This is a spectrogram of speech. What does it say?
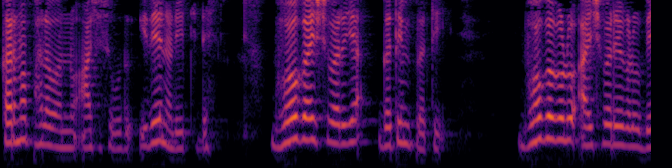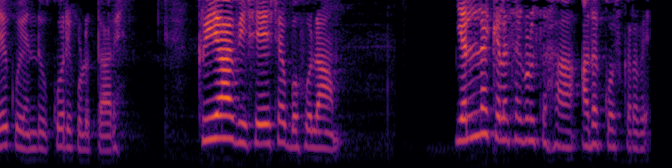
ಕರ್ಮಫಲವನ್ನು ಆಶಿಸುವುದು ಇದೇ ನಡೆಯುತ್ತಿದೆ. ಭೋಗೈಶ್ವರ್ಯ ಗತಿಂಪ್ರತಿ ಭೋಗಗಳು ಐಶ್ವರ್ಯಗಳು ಬೇಕು ಎಂದು ಕೋರಿಕೊಳ್ಳುತ್ತಾರೆ. ಕ್ರಿಯಾ ವಿಶೇಷ ಬಹುಲಾಂ. ಎಲ್ಲ ಕೆಲಸಗಳು ಸಹ ಅದಕ್ಕೋಸ್ಕರವೇ.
